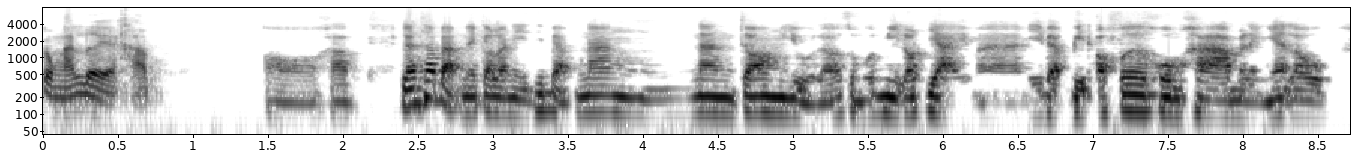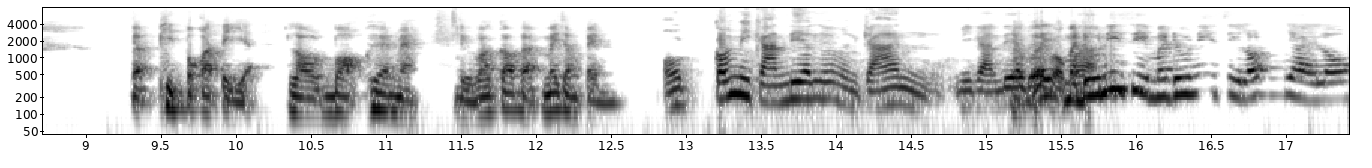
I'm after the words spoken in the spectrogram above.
ตรงนั้นเลยอะครับอ๋อครับ แล้วถ้าแบบในกรณีที่แบบนั่งนั่งจ้องอยู่แล้วสมมติมีรถใหญ่มา มีแบบ bid offer โครมครามอะไรเงี้ยเราแบบผิดปกติอะเราบอกเพื่อนไหมหรือว่าก็แบบไม่จำเป็นโอ้ก็มีการเรียกด้วยเหมือนกัน มีการเรียกแบบด้วเอ้ยยบอกมาว่าดูนี่สิมาดูนี่สิรถใหญ่ลง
